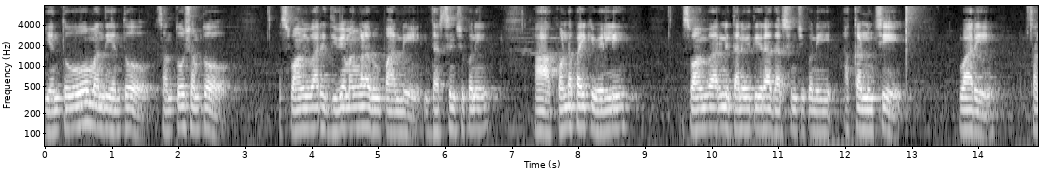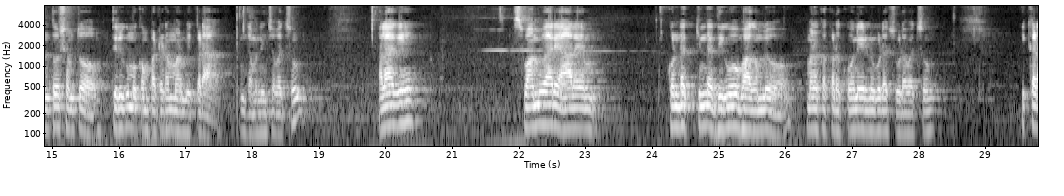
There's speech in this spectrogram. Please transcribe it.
ఎంతోమంది ఎంతో సంతోషంతో స్వామివారి దివ్యమంగళ రూపాన్ని దర్శించుకొని ఆ కొండపైకి వెళ్ళి స్వామివారిని తనివి తీరా దర్శించుకొని అక్కడి నుంచి వారి సంతోషంతో తిరుగుముఖం పట్టడం మనం ఇక్కడ గమనించవచ్చు. అలాగే స్వామివారి ఆలయం కొండ కింద దిగువ భాగంలో మనకు అక్కడ కోనేరును కూడా చూడవచ్చు. ఇక్కడ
